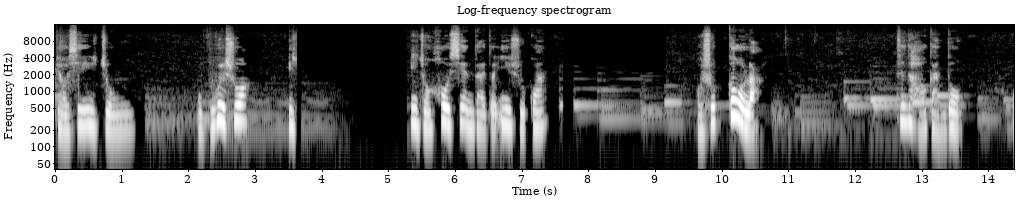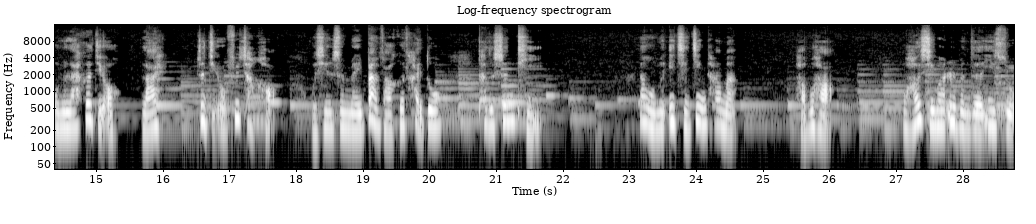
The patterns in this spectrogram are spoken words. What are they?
表现一种我不会说一一种后现代的艺术观。我说够了。真的好感动，我们来喝酒，来，这酒非常好。我先生没办法喝太多，他的身体，让我们一起敬他们，好不好？我好喜欢日本的艺术，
